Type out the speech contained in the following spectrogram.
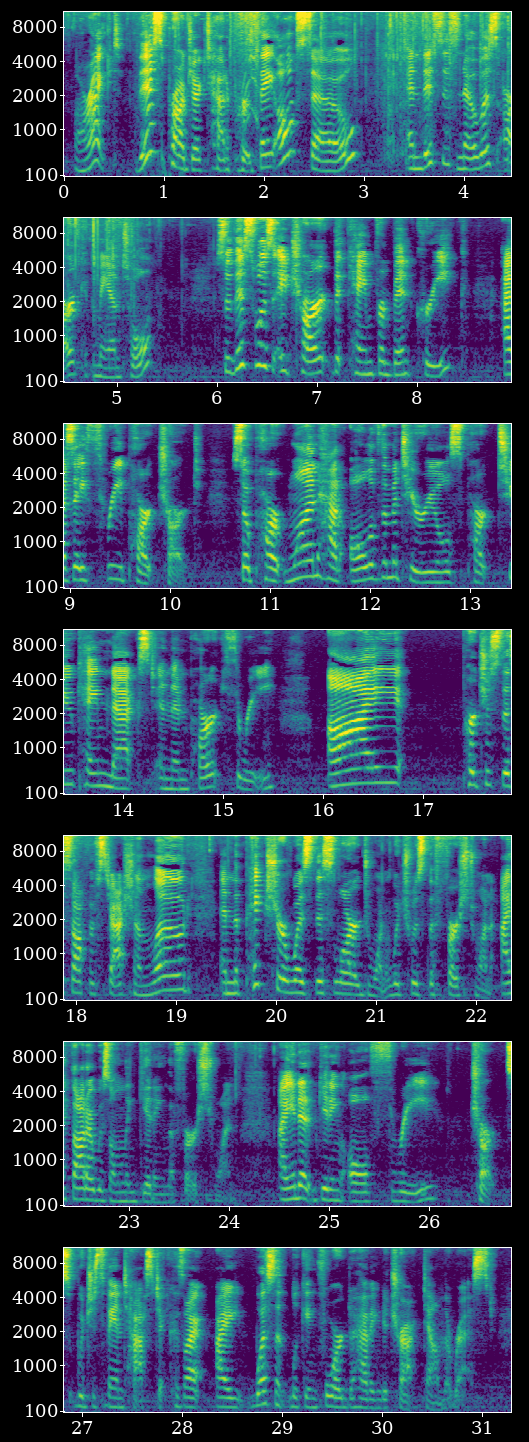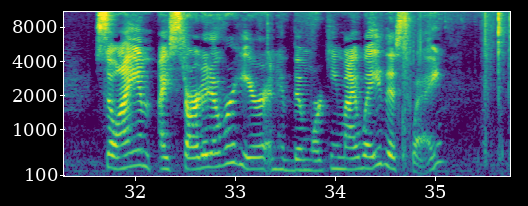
All right, this project had a birthday also, and this is Noah's Ark Mantle. So this was a chart that came from Bent Creek as a three-part chart. So part one had all of the materials, part two came next, and then part three. I purchased this off of Stash Unload, and the picture was this large one, which was the first one. I thought I was only getting the first one. I ended up getting all three charts, which is fantastic because I, I wasn't looking forward to having to track down the rest. So I am I started over here and have been working my way this way.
